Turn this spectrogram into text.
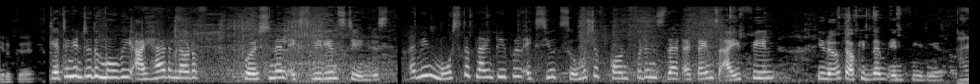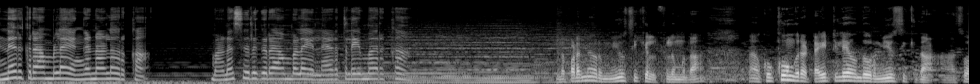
இருக்குது இருக்கு. Getting into the movie, I had a lot of personal experience changes. I mean, most of the blind people exude so much of confidence that at times I feel, you know, talking them inferior. கண்ணு இருக்கிற ஆம்பளை எங்கனாலும் இருக்கான். மனசு இருக்கிற ஆம்பளை எல்லா இடத்துலயுமா இருக்கான். இந்த படமே ஒரு மியூசிக்கல் ஃபிலிம் தான். குக்குங்கிற டைட்டிலே வந்து ஒரு மியூசிக் தான். ஸோ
